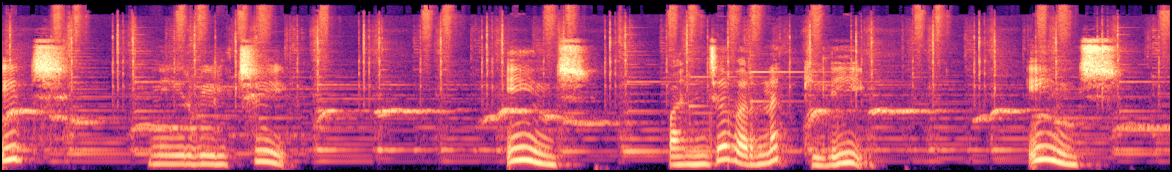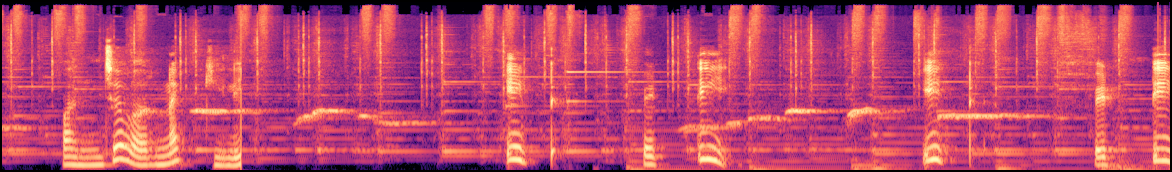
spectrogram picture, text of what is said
ഇച്ച് നീർവീഴ്ചി ഇഞ്ച് പഞ്ചവർണക്കിളി ഇഞ്ച് പഞ്ചവർണക്കിളി ഇട്ട് പെട്ടി ഇട്ട് പെട്ടി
